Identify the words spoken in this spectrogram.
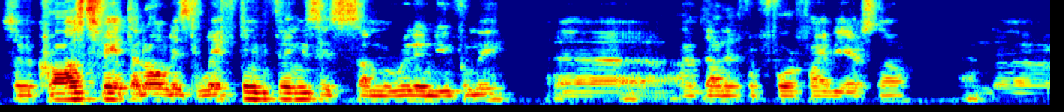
so CrossFit and all these lifting things is some really new for me. Uh, I've done it for four or five years now, and uh,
